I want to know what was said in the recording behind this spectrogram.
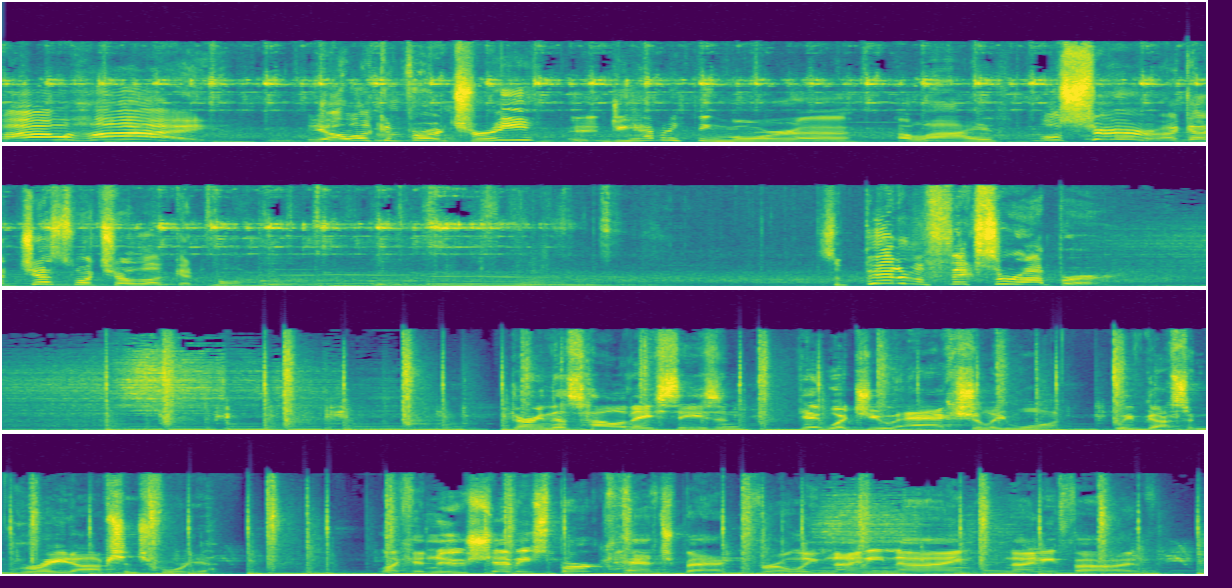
Oh, hi! Y'all looking for a tree? Uh, Do you have anything more uh, alive? Well, sure, I got just what you're looking for. It's a bit of a fixer-upper. During this holiday season, get what you actually want. We've got some great options for you. Like a new Chevy Spark hatchback for only $99.95.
